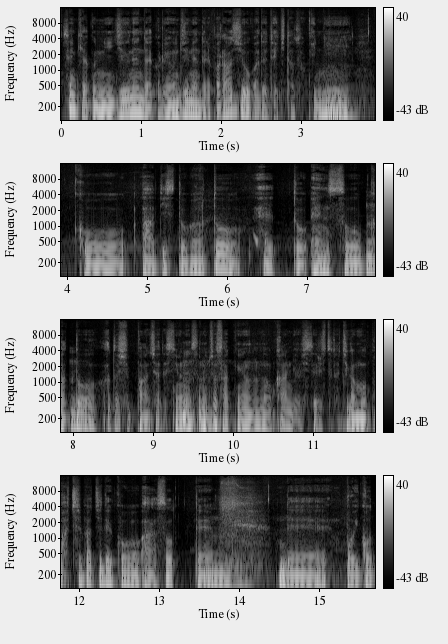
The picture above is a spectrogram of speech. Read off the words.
1920年代から40年代にやっぱラジオが出てきた時に、こうアーティスト側と,、えっと演奏家と、あと出版社ですよね、その著作権の管理をしてる人たちがもうバチバチでこう争って、でボイコッ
